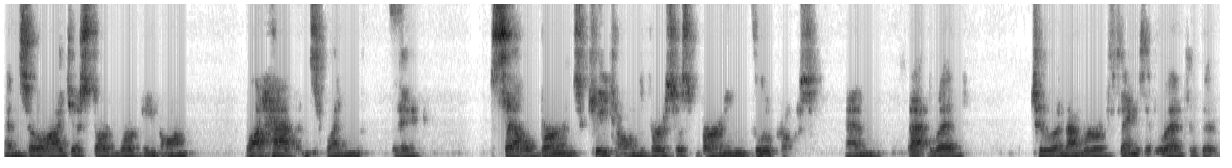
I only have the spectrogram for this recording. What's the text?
And so I just started working on what happens when the cell burns ketones versus burning glucose. And that led to a number of things. It led to the,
